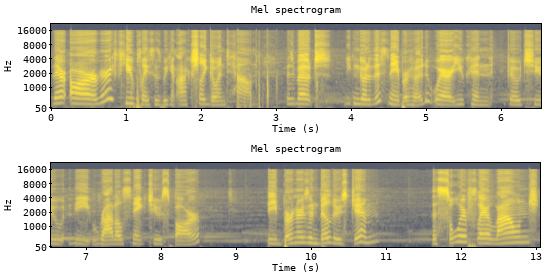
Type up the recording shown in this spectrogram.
there are very few places we can actually go in town. There's about, you can go to this neighborhood where you can go to the Rattlesnake Juice Bar, the Burners and Builders Gym, the Solar Flare Lounge,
